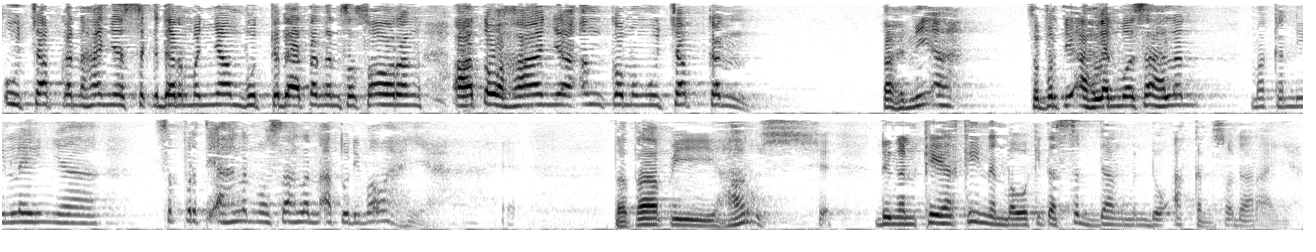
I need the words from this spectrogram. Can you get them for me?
ucapkan hanya sekedar menyambut kedatangan seseorang atau hanya engkau mengucapkan tahniah seperti ahlan wa sahlan, maka nilainya seperti ahlan wa sahlan atau di bawahnya. Tetapi harus dengan keyakinan bahwa kita sedang mendoakan saudaranya.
